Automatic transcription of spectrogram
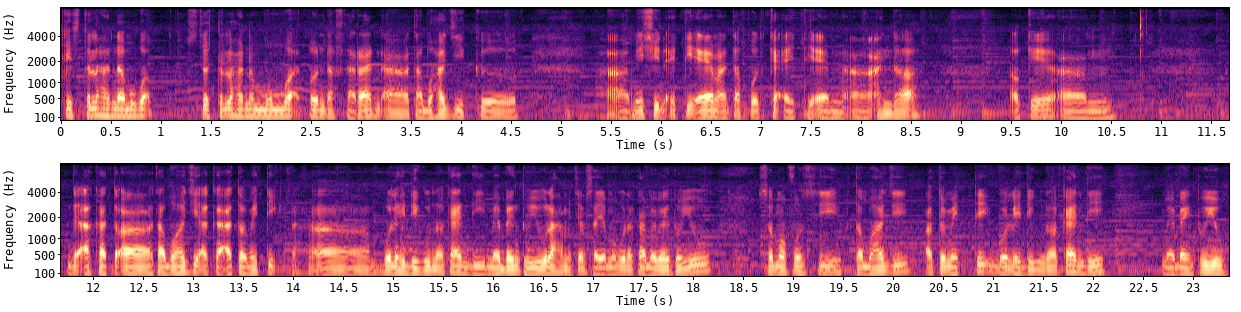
Okey, setelah anda membuat setelah anda membuat pendaftaran uh, tabung haji ke uh, mesin ATM ataupun kad ATM uh, anda okey um, dia akan uh, tabung haji akan automatik uh, boleh digunakan di Maybank to you lah. Macam saya menggunakan Maybank to you semua fungsi tabung haji automatik boleh digunakan di Maybank to you.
